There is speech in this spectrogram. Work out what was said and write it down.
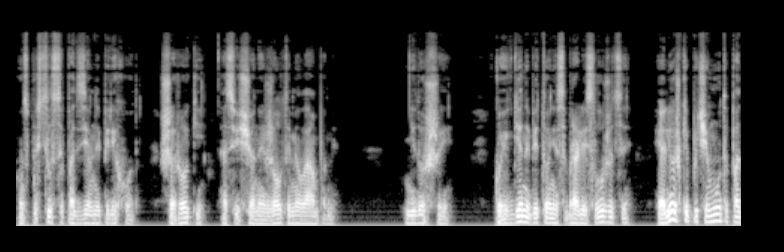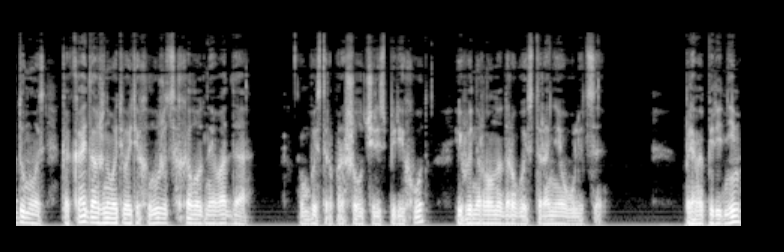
Он спустился в подземный переход, широкий, освещенный желтыми лампами. Ни души. Кое-где на бетоне собрались лужицы, и Алешке почему-то подумалось, какая должна быть в этих лужицах холодная вода. Он быстро прошел через переход и вынырнул на другой стороне улицы. Прямо перед ним,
